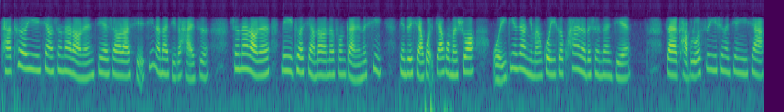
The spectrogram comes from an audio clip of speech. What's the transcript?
她特意向圣诞老人介绍了写信的那几个孩子。圣诞老人立刻想到了那封感人的信，便对小伙家伙们说：“我一定让你们过一个快乐的圣诞节。”在卡布罗斯医生的建议下，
